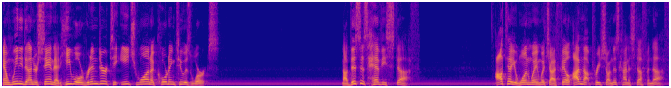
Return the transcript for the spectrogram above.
And we need to understand that. He will render to each one according to his works. Now, this is heavy stuff. I'll tell you one way in which I failed. I've not preached on this kind of stuff enough.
